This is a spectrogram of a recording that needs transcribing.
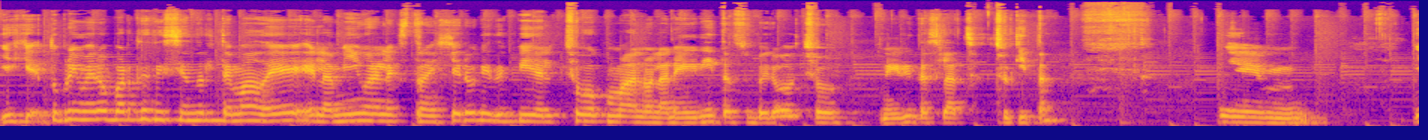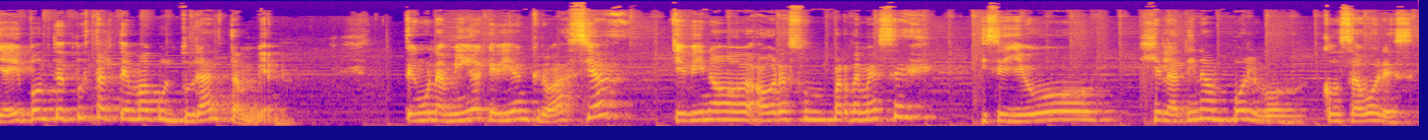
Y es que tú primero partes diciendo el tema de el amigo en el extranjero que te pide el chocman o la negrita super 8, negrita slash choquita. Em, y ahí ponte tú está el tema cultural también. Tengo una amiga que vive en Croacia, que vino ahora hace un par de meses y se llevó gelatina en polvo con sabores,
